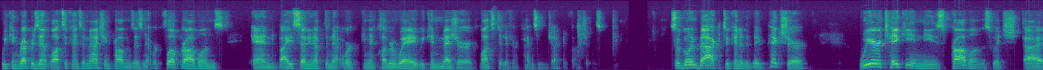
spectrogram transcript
we can represent lots of kinds of matching problems as network flow problems. And by setting up the network in a clever way, we can measure lots of different kinds of objective functions. So going back to kind of the big picture, we're taking these problems, which uh,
